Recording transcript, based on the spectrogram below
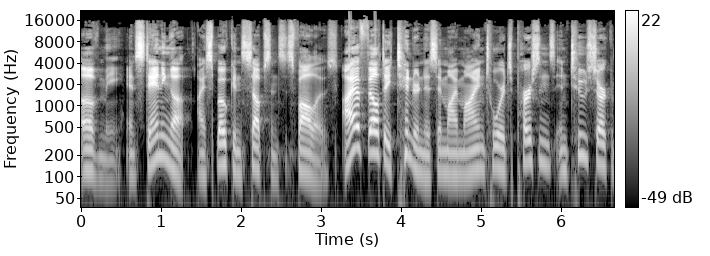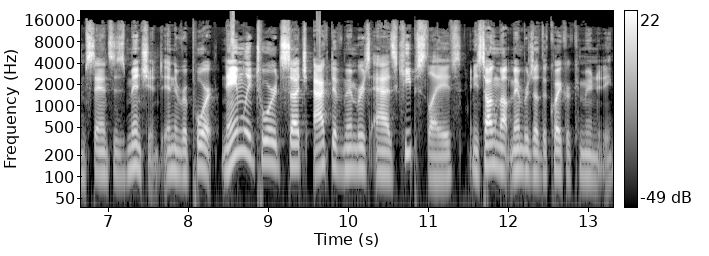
of me. And standing up, I spoke in substance as follows. I have felt a tenderness in my mind towards persons in two circumstances mentioned in the report, namely towards such active members as keep slaves, and he's talking about members of the Quaker community,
